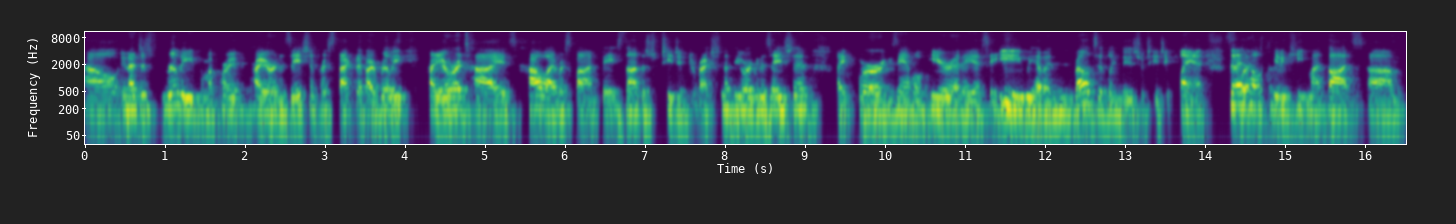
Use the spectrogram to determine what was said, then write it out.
how and I just really from a prioritization perspective I really prioritize how I respond based on the strategic direction of the organization. Like for example, here at ASAE we have a relatively new strategic plan, so that right. helps me to keep my thoughts. Um,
